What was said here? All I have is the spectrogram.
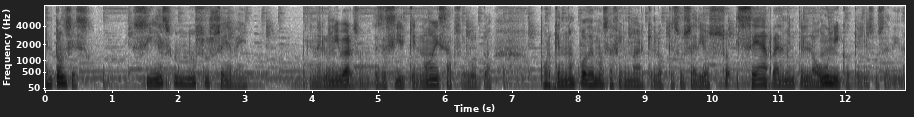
Entonces, si eso no sucede en el universo, es decir, que no es absoluto, porque no podemos afirmar que lo que sucedió sea realmente lo único que haya sucedido,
